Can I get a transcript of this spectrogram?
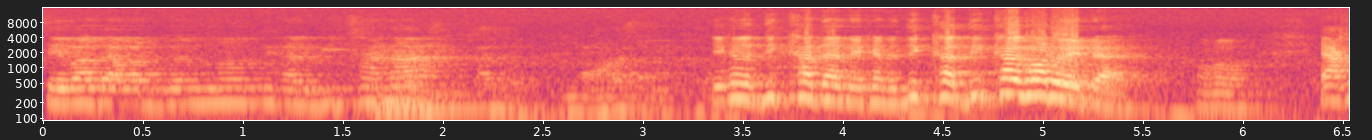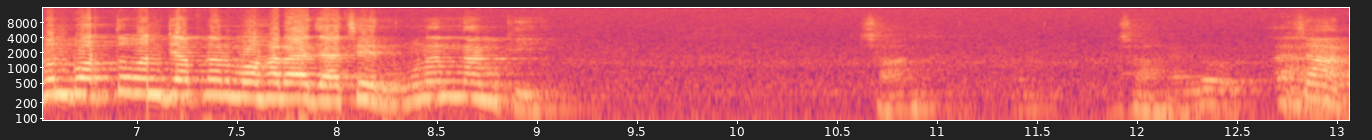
সেবা দেওয়ার জন্য তিনার বিছানা এখানে দীক্ষা দেন, এখানে দীক্ষা দীক্ষা ঘর এটা। এখন বর্তমান যে আপনার মহারাজ আছেন, ওনার নাম কি? চাঁদ।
